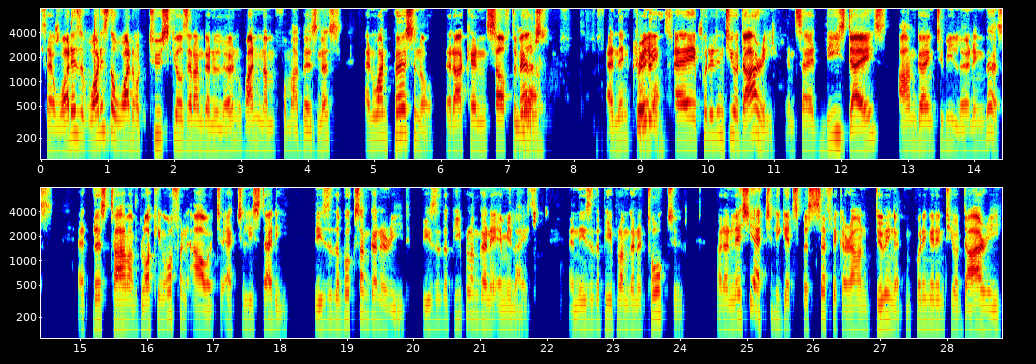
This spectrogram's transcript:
So what is what is the one or two skills that I'm going to learn? One num for my business and one personal that I can self develop. Yeah. And then create Brilliant. a put it into your diary and say, these days I'm going to be learning this. At this time, I'm blocking off an hour to actually study. These are the books I'm going to read. These are the people I'm going to emulate. And these are the people I'm going to talk to. But unless you actually get specific around doing it and putting it into your diary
